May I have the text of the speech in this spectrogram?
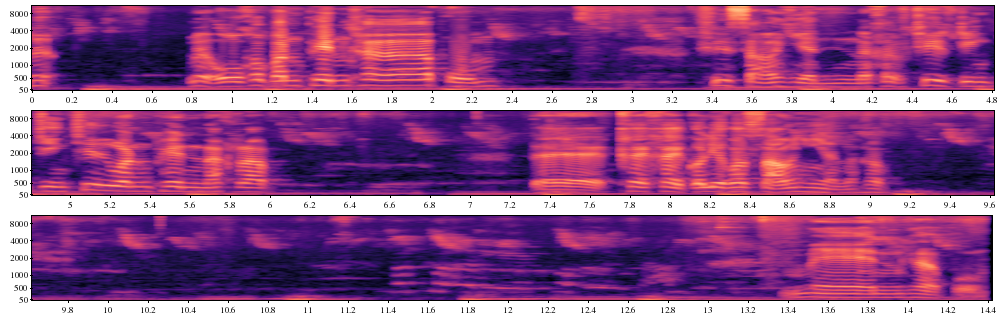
ไม่ไม่โอครับวันเพ็ญครับ ผม ชื่อสาวเหียนนะครับ ชื่อจริง ๆ ชื่อวันเพ็ญนะครับ แต่ใครๆก็เรียกว่าสาวเหียนนะครับแมนครับผม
